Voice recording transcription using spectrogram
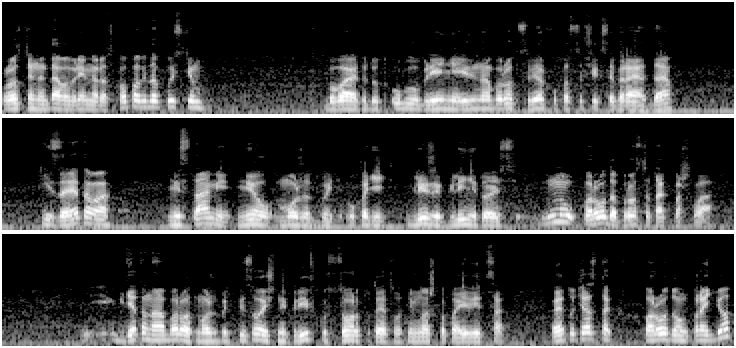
Просто иногда во время раскопок, допустим, бывает идут углубления или наоборот сверху поставщик собирает, да. Из-за этого местами мел может быть уходить ближе к глине, то есть, ну, порода просто так пошла. Где-то наоборот, может быть песочный привкус, сорт вот этот вот немножко появиться. Этот участок породу он пройдет,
